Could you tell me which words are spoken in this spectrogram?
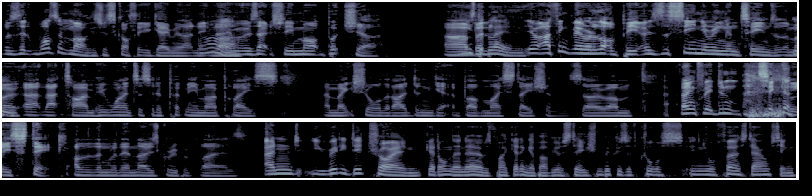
was it wasn't Marcus Trescothick who gave me that nickname. Ah. It was actually Mark Butcher. Uh, He's but, to blame. You know, I think there were a lot of people. It was the senior England teams at the mo- mm. at that time who wanted to sort of put me in my place and make sure that I didn't get above my station. So um, thankfully, it didn't particularly stick, other than within those group of players. And you really did try and get on their nerves by getting above your station, because of course, in your first outing,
